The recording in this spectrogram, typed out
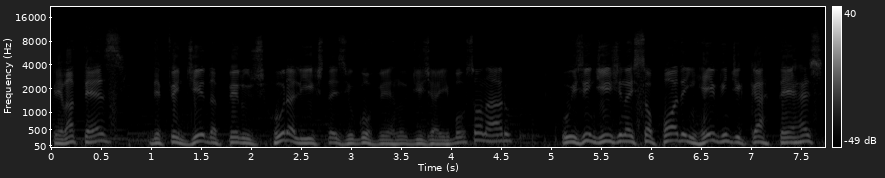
Pela tese, defendida pelos ruralistas e o governo de Jair Bolsonaro, os indígenas só podem reivindicar terras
